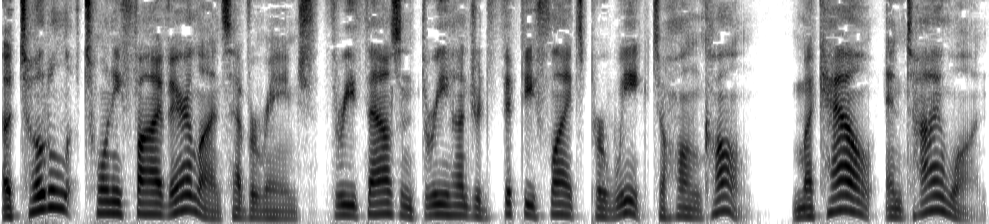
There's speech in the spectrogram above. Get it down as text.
A total of 25 airlines have arranged 3,350 flights per week to Hong Kong, Macau, and Taiwan.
